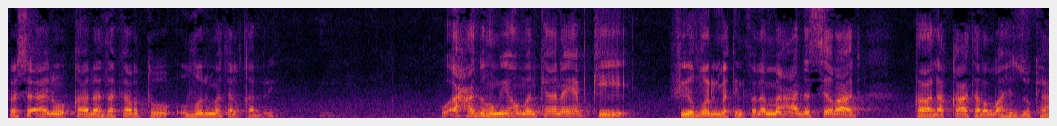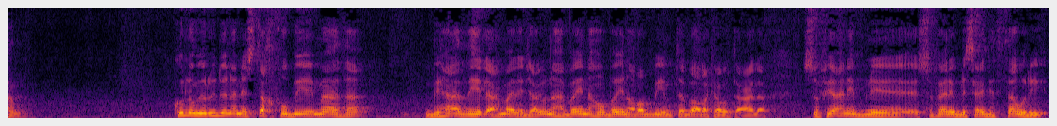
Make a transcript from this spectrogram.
فسألوه قال ذكرت ظلمة القبر. وأحدهم يوما كان يبكي في ظلمة فلما عاد السراج قال قاتل الله الزكام. كلهم يريدون أن يستخفوا بماذا؟ بهذه الأعمال يجعلونها بينه وبين ربهم تبارك وتعالى. سفيان بن سفيان بن سعيد الثوري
